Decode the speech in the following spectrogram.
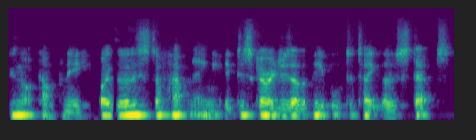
It's not a company. By this stuff happening, it discourages other people to take those steps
